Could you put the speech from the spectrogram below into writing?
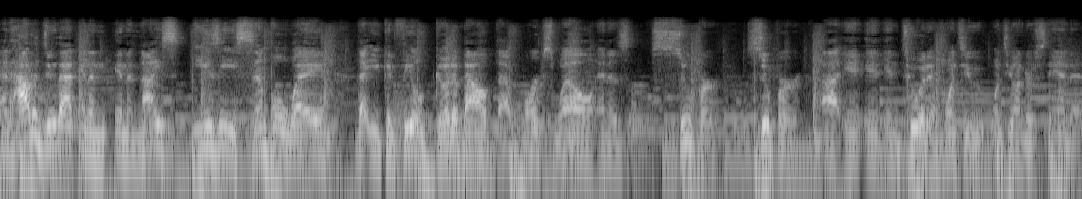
and how to do that in a, in a nice, easy, simple way that you can feel good about, that works well, and is super, super uh, in, in, intuitive once you once you understand it.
